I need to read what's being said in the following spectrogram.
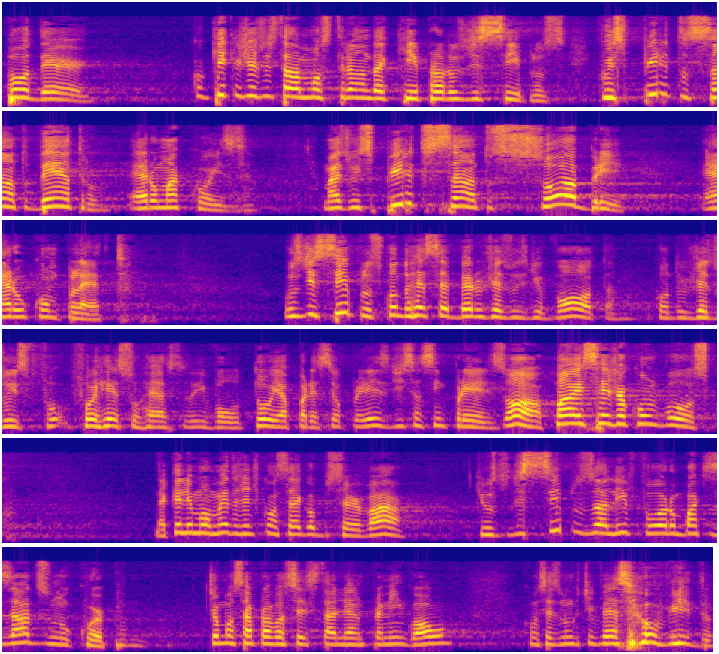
poder. O que, que Jesus estava mostrando aqui para os discípulos? Que o Espírito Santo dentro era uma coisa, mas o Espírito Santo sobre era o completo. Os discípulos, quando receberam Jesus de volta, quando Jesus foi ressurreto e voltou e apareceu para eles, disse assim para eles: Ó, oh, Pai seja convosco. Naquele momento a gente consegue observar que os discípulos ali foram batizados no corpo. Deixa eu mostrar para vocês que estão olhando para mim igual como vocês nunca tivessem ouvido.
